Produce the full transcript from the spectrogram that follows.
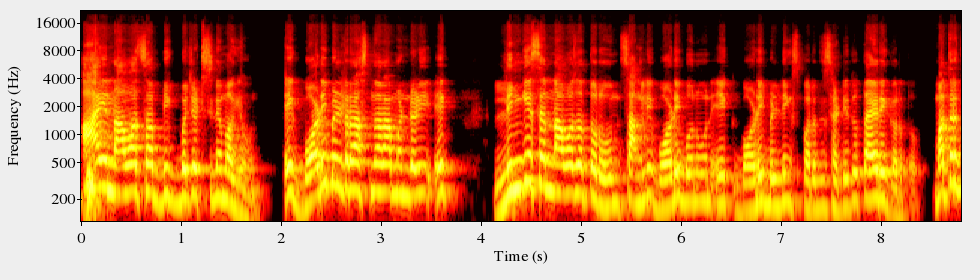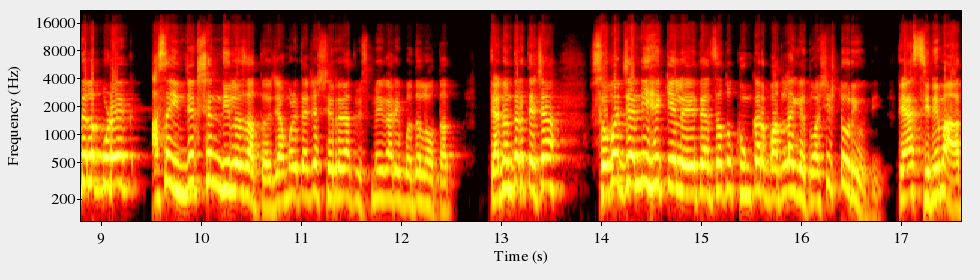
आय नावाचा बिग बजेट सिनेमा घेऊन. एक बॉडी बिल्डर असणारा मंडळी एक लिंगेसन नावाचा तरुण चांगली बॉडी बनवून एक बॉडी बिल्डिंग स्पर्धेसाठी तो तयारी करतो. मात्र त्याला पुढे एक असं इंजेक्शन दिलं जातं ज्यामुळे त्याच्या शरीरात विस्मयकारी बदल होतात. त्यानंतर त्याच्या सोबत ज्यांनी हे केलंय त्यांचा तो खुंकार बदला घेतो अशी स्टोरी होती. त्या सिनेमात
